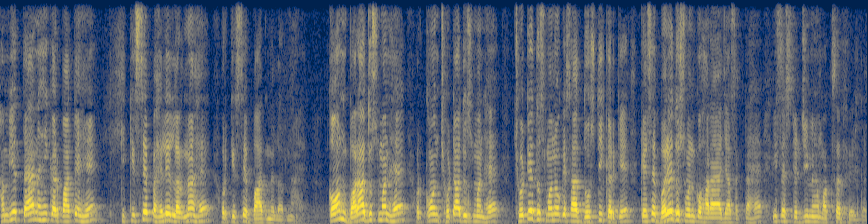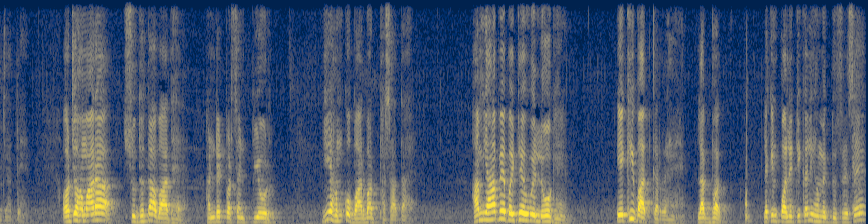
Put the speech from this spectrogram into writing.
हम ये तय नहीं कर पाते हैं कि किससे पहले लड़ना है और किससे बाद में लड़ना है। कौन बड़ा दुश्मन है और कौन छोटा दुश्मन है? छोटे दुश्मनों के साथ दोस्ती करके कैसे बड़े दुश्मन को हराया जा सकता है? इस स्ट्रेटजी में हम अक्सर फेल कर जाते हैं। और जो हमारा शुद्धतावाद है हंड्रेड परसेंट प्योर ये हमको बार बार फंसाता है। हम यहाँ पे बैठे हुए लोग हैं, एक ही बात कर रहे हैं, लगभग। लेकिन पॉलिटिकली हम एक दूसरे से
